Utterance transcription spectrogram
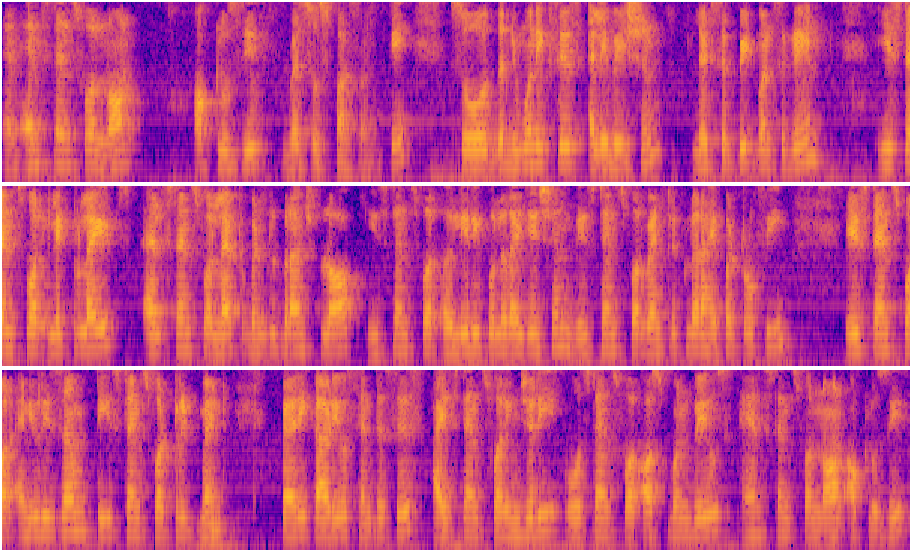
and N stands for non-occlusive vasospasm. Okay, so the mnemonics is elevation. Let's repeat once again. E stands for electrolytes, L stands for left bundle branch block, E stands for early repolarization, V stands for ventricular hypertrophy, A stands for aneurysm, T stands for treatment, pericardiocentesis, I stands for injury, O stands for Osborn waves, N stands for non-occlusive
